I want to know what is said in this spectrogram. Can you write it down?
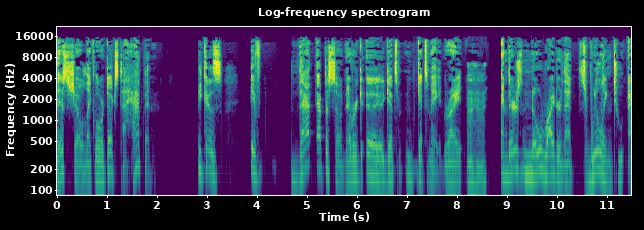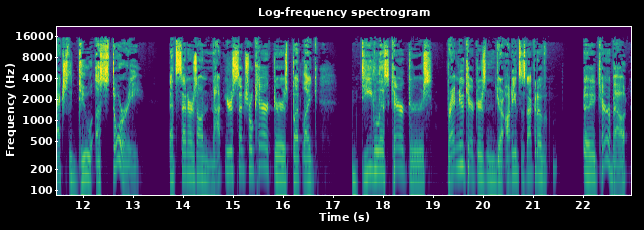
this show, like Lower Decks, to happen. Because if that episode never uh, gets gets made, right, Mhm. and there's no writer that's willing to actually do a story that centers on not your central characters, but like D list characters, brand new characters, and your audience is not going to uh, care about.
